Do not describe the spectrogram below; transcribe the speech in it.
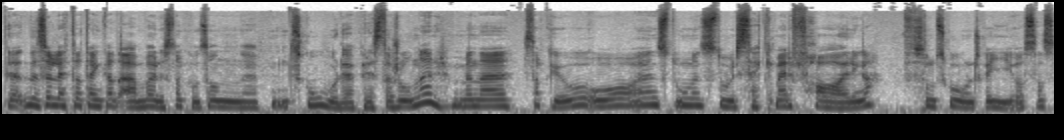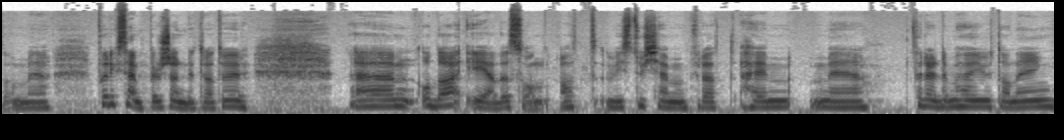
det, det, er så lett å tenke at jeg bare snakker om sånne skoleprestasjoner, men jeg snakker jo òg en, stor, en stor sekk med erfaringer som skolen skal gi oss, altså med f.eks. skjønnlitteratur. Um, og da er det sånn at hvis du kommer fra et hjem med foreldre med høy utdanning,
